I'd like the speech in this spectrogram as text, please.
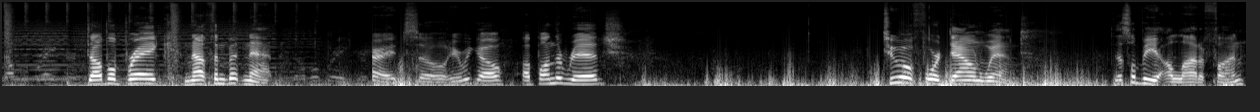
Double, Double break, nothing but net. All right, so here we go. Up on the ridge. 204 downwind. This will be a lot of fun.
